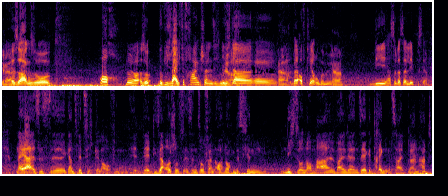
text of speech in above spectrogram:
äh, sagen so, och, naja, also wirklich leichte Fragen stellen, sich nicht Ja. da äh, bei Aufklärung bemühen. Wie hast du das erlebt bisher? Naja, es ist äh, ganz witzig gelaufen. Der, dieser Ausschuss ist insofern auch noch ein bisschen nicht so normal, weil der einen sehr gedrängten Zeitplan hat.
